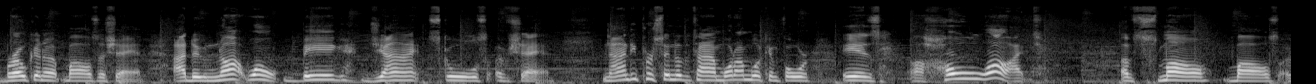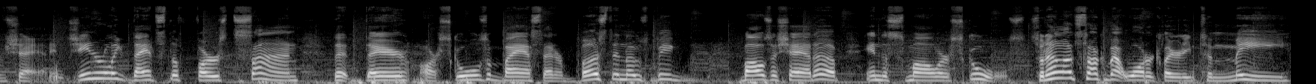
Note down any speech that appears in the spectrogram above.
broken up balls of shad. I do not want big, giant schools of shad. 90% of the time, what I'm looking for is a whole lot of small balls of shad. And generally, that's the first sign that there are schools of bass that are busting those big balls of shad up in the smaller schools. So now let's talk about water clarity. To me,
